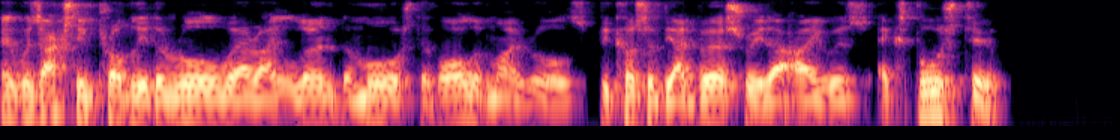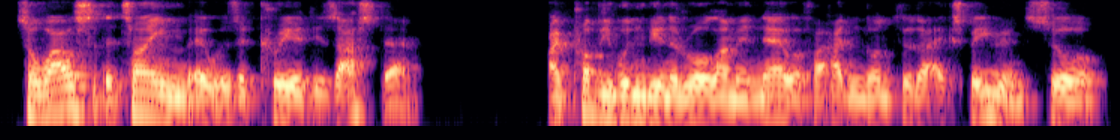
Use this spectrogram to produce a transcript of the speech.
it was actually probably the role where I learned the most of all of my roles because of the adversary that I was exposed to. So, whilst at the time it was a career disaster, I probably wouldn't be in the role I'm in now if I hadn't gone through that experience. So,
